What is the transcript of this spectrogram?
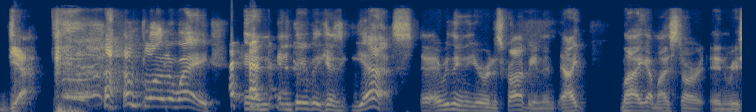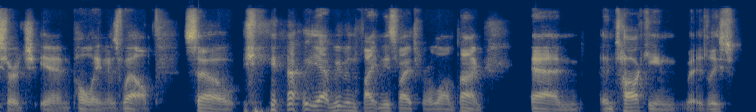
yeah. I'm blown away. And and think because yes, everything that you were describing and I my I got my start in research in polling as well. So you know, yeah, we've been fighting these fights for a long time. And and talking, at least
